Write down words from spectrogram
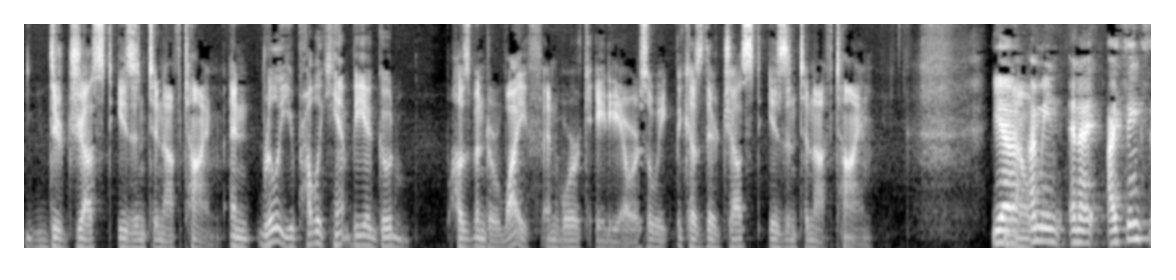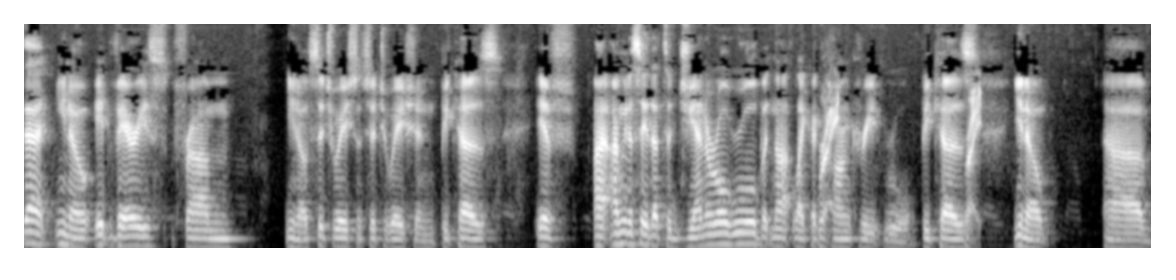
there just isn't enough time. And really, you probably can't be a good husband or wife and work 80 hours a week because there just isn't enough time. Yeah, you know, I mean, and I, I think that, you know, it varies from, you know, situation to situation because if I, am going to say that's a general rule, but not like a right. concrete rule because, right. you know, uh,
